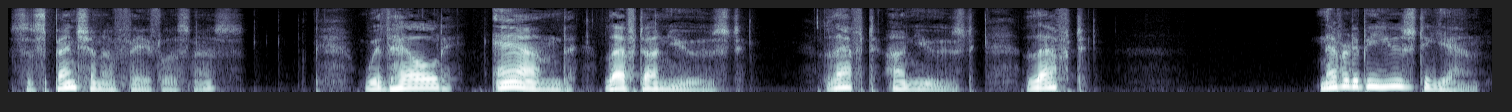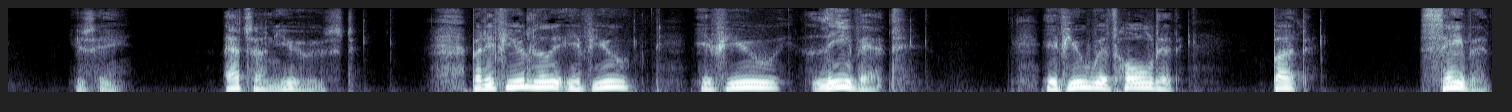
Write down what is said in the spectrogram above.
suspension of faithlessness, withheld and left unused. Left unused. Left never to be used again, you see. That's unused. But if you if you if you leave it, if you withhold it, but save it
